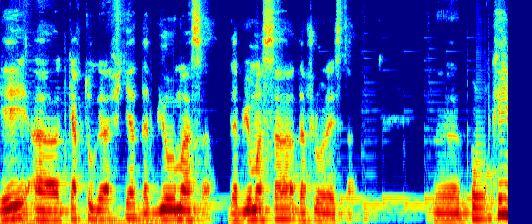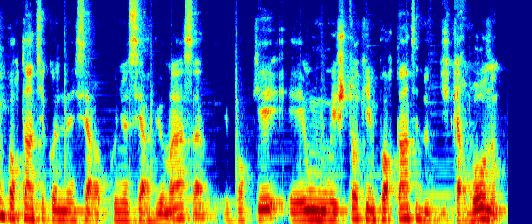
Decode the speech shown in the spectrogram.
é a cartografia da biomassa, da biomassa da floresta. Uh, por que é importante conhecer, conhecer a biomassa? Porque é um estoque importante de carbono.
